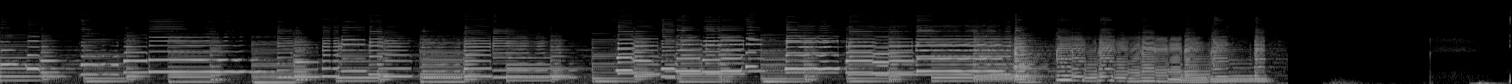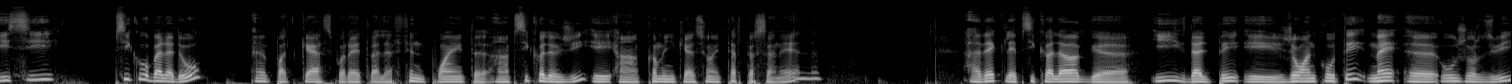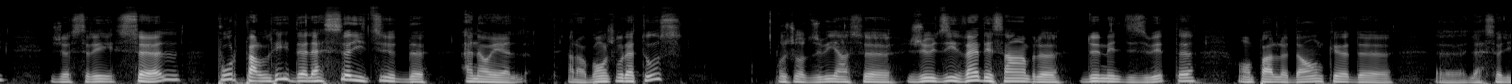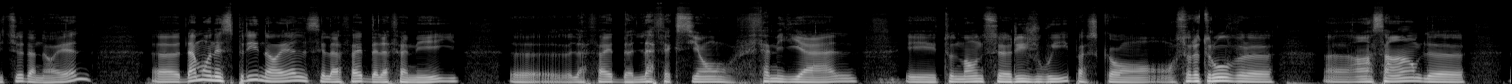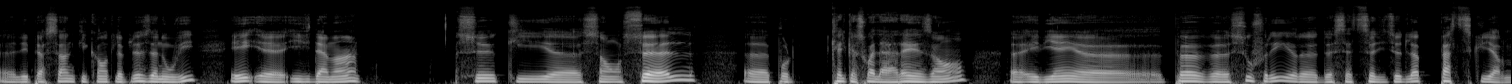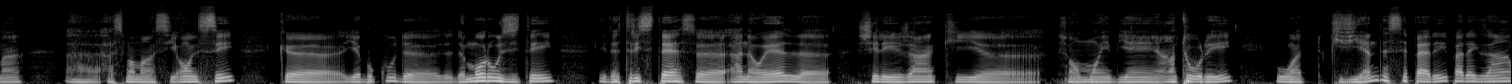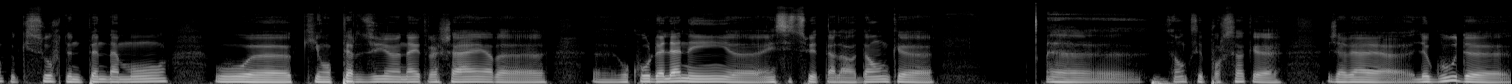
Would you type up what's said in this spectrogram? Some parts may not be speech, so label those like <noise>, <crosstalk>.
Ici Psycho Balado, un podcast pour être à la fine pointe en psychologie et en communication interpersonnelle, avec les psychologues euh, Yves Dalpé et Joanne Côté, mais euh, aujourd'hui, je serai seul pour parler de la solitude à Noël. Alors bonjour à tous. Aujourd'hui, en ce jeudi 20 décembre 2018, on parle donc de euh, la solitude à Noël. Euh, dans mon esprit, Noël, c'est la fête de la famille, euh, la fête de l'affection familiale, et tout le monde se réjouit parce qu'on se retrouve ensemble, les personnes qui comptent le plus dans nos vies, et évidemment, ceux qui sont seuls, pour quelle que soit la raison, euh, eh bien, euh, peuvent souffrir de cette solitude-là, particulièrement à, ce moment-ci. On le sait qu'il y a beaucoup de, morosité et de tristesse euh, à Noël chez les gens qui sont moins bien entourés ou qui viennent de se séparer, par exemple, ou qui souffrent d'une peine d'amour ou qui ont perdu un être cher au cours de l'année, ainsi de suite. Alors, donc, euh, donc, c'est pour ça que j'avais euh, le goût de euh,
